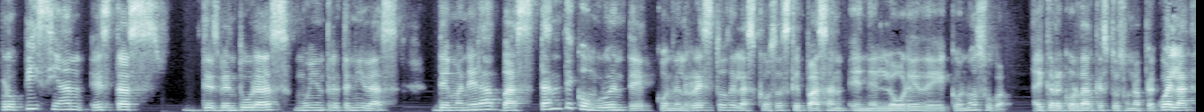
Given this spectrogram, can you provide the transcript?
propician estas desventuras muy entretenidas de manera bastante congruente con el resto de las cosas que pasan en el lore de Konosuba. Hay que recordar que esto es una precuela,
